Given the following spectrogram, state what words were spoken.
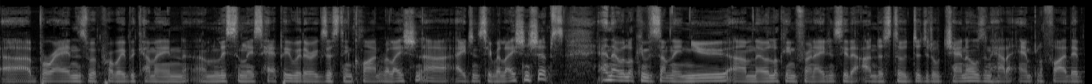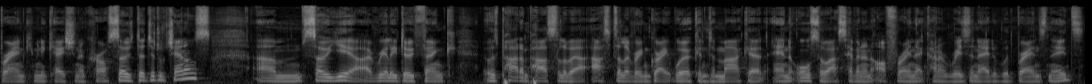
uh, brands were probably becoming um, less and less happy with their existing client relation uh, agency relationships, and they were looking for something new. Um, they were looking for an agency that understood digital channels and how to amplify their brand communication across those digital channels. Um, so yeah, I really do think it was part and parcel about us delivering great work into market, and also us having an offering that kind of resonated with brands' needs.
